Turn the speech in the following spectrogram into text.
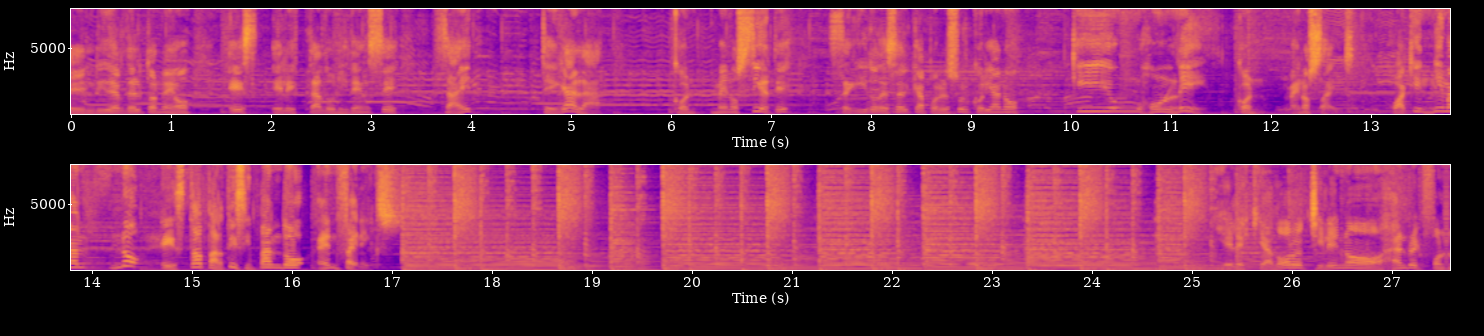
El líder del torneo es el estadounidense Zaid Tegala con menos 7 seguido de cerca por el surcoreano Kyung-Hoon Lee con menos 6. Joaquín Niemann no está participando en Phoenix. Y el esquiador chileno Henrik von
